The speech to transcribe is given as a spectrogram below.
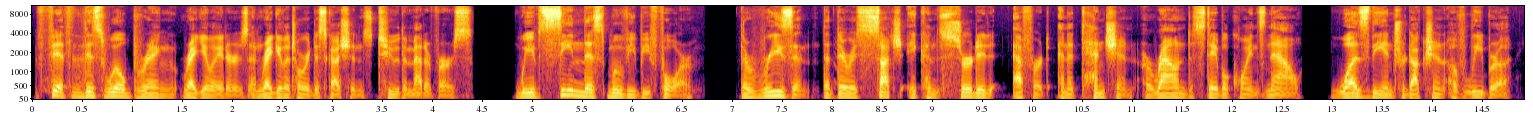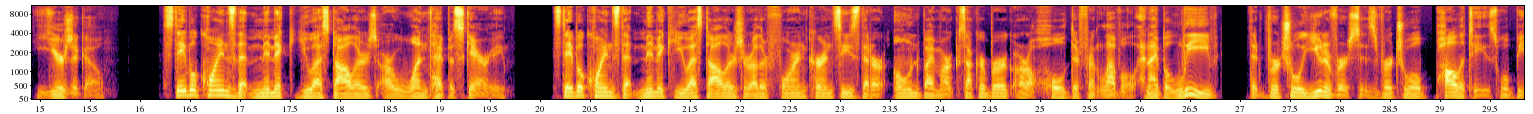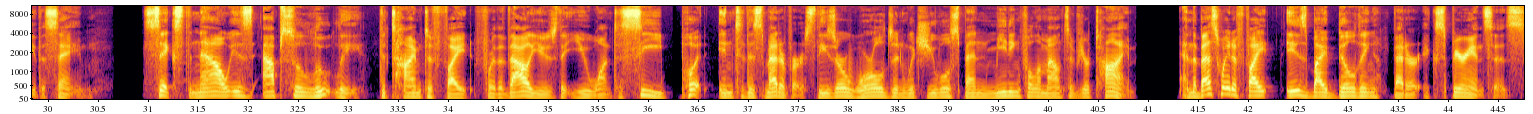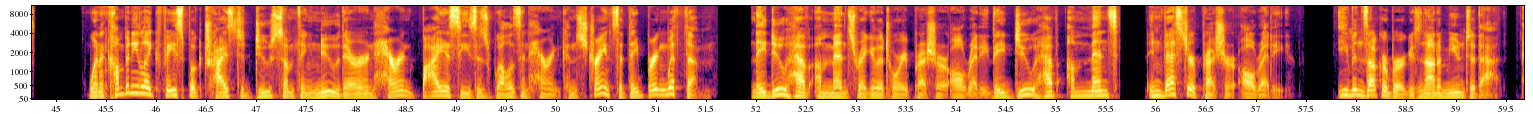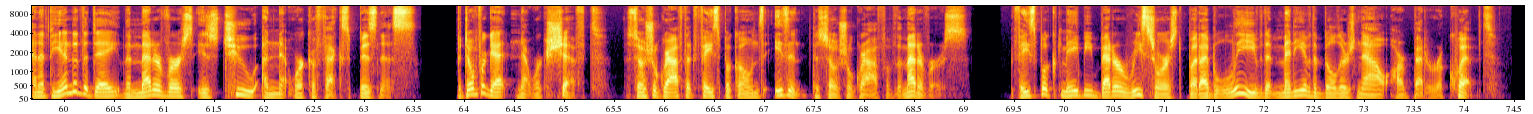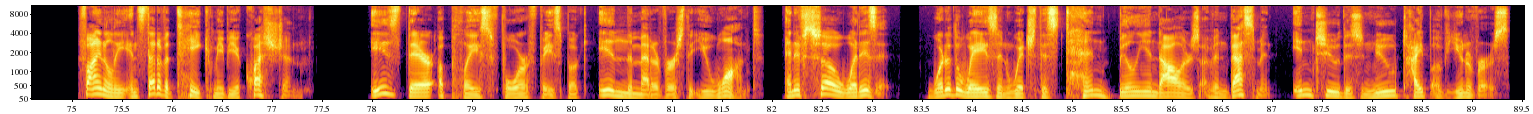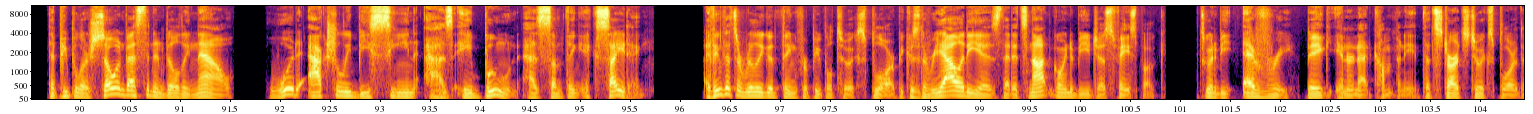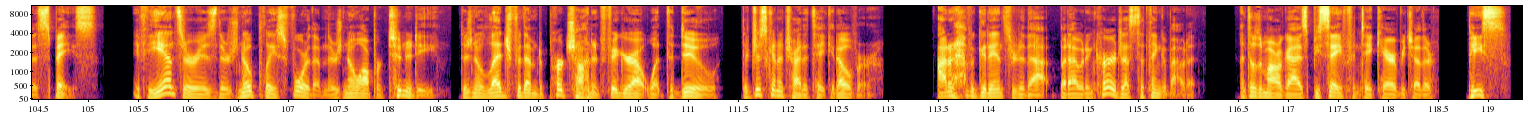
Fifth, this will bring regulators and regulatory discussions to the metaverse. We've seen this movie before. The reason that there is such a concerted effort and attention around stablecoins now was the introduction of Libra years ago. Stablecoins that mimic US dollars are one type of scary. Stablecoins that mimic US dollars or other foreign currencies that are owned by Mark Zuckerberg are a whole different level. And I believe that virtual universes, virtual polities will be the same. Sixth, now is absolutely the time to fight for the values that you want to see put into this metaverse. These are worlds in which you will spend meaningful amounts of your time. And the best way to fight is by building better experiences. When a company like Facebook tries to do something new, there are inherent biases as well as inherent constraints that they bring with them. They do have immense regulatory pressure already. They do have immense investor pressure already. Even Zuckerberg is not immune to that. And at the end of the day, the metaverse is too a network effects business. But don't forget network shift. The social graph that Facebook owns isn't the social graph of the metaverse. Facebook may be better resourced, but I believe that many of the builders now are better equipped. Finally, instead of a take, maybe a question Is there a place for Facebook in the metaverse that you want? And if so, what is it? What are the ways in which this $10 billion of investment into this new type of universe that people are so invested in building now would actually be seen as a boon, as something exciting? I think that's a really good thing for people to explore because the reality is that it's not going to be just Facebook. It's going to be every big internet company that starts to explore this space. If the answer is there's no place for them, there's no opportunity, there's no ledge for them to perch on and figure out what to do, they're just going to try to take it over. I don't have a good answer to that, but I would encourage us to think about it. Until tomorrow, guys, be safe and take care of each other. Peace.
